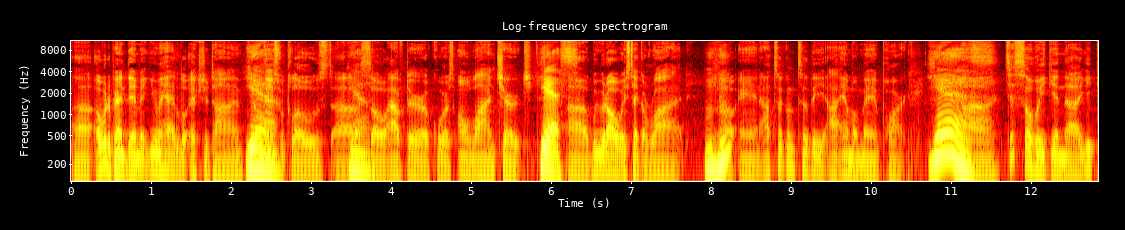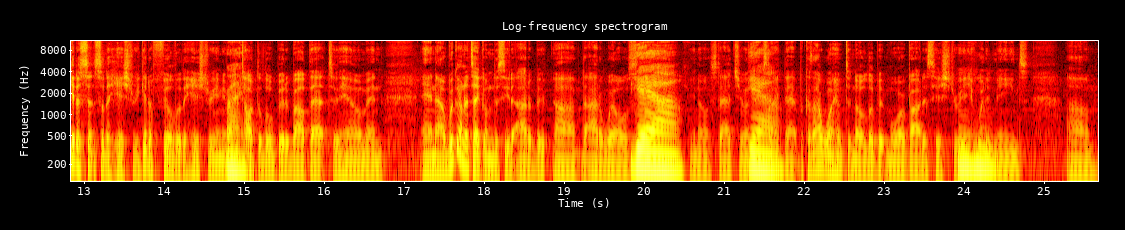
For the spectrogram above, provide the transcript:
uh, over the pandemic, you had a little extra time. You know, Yeah. things were closed. Uh, Yeah. So after, of course, online church, Yes. uh, we would always take a ride. Mhm. You know, and I took him to the I Am a Man Park, yes. uh, just so he can uh, get a sense of the history, get a feel of the history, and we talked a little bit about that to him, and and uh, we're going to take him to see the Outer uh, the Ida Wells, uh, Yeah. you know, statue and Yeah. things like that, because I want him to know a little bit more about his history and what it Mhm. means. Um,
